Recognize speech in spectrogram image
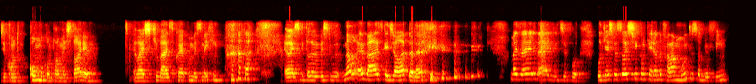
de conto, como contar uma história, eu acho que o básico é começo, meio e fim. eu acho que toda vez que. Não, é básico, é idiota, né? Mas é a realidade, tipo, porque as pessoas ficam querendo falar muito sobre o fim,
